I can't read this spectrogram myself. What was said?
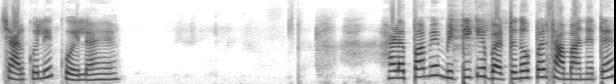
चारकोल एक कोयला है। हड़प्पा में मिट्टी के बर्तनों पर सामान्यतः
